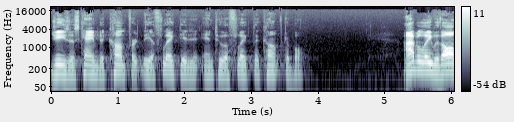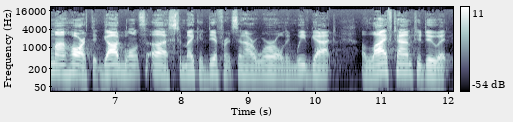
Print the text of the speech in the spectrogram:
Jesus came to comfort the afflicted and to afflict the comfortable. I believe with all my heart that God wants us to make a difference in our world, and we've got a lifetime to do it,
